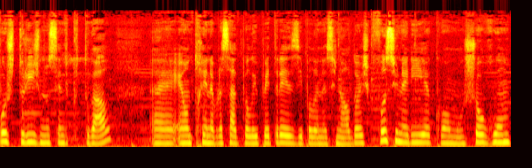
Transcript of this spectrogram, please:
posto de turismo no centro de Portugal. É um terreno abraçado pelo IP3 e pela Nacional 2 que funcionaria como um showroom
